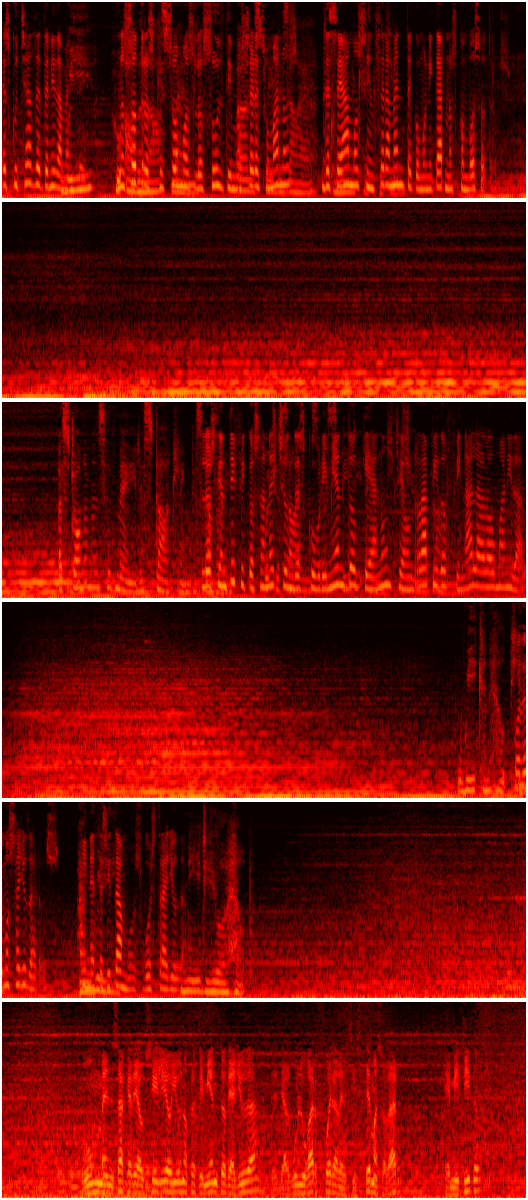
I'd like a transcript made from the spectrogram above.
Escuchad detenidamente. Nosotros que somos los últimos seres humanos, deseamos sinceramente comunicarnos con vosotros. Los científicos han hecho un descubrimiento que anuncia un rápido final a la humanidad. Podemos ayudaros y necesitamos vuestra ayuda. Un mensaje de auxilio y un ofrecimiento de ayuda desde algún lugar fuera del sistema solar, emitido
